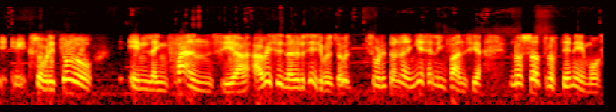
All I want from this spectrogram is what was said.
eh, sobre todo en la infancia, a veces en la adolescencia, pero sobre, sobre todo en la niñez, en la infancia, nosotros tenemos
